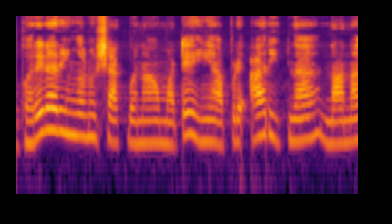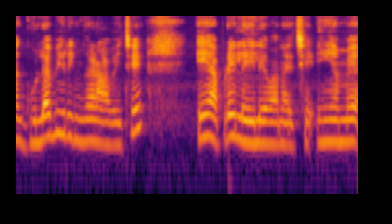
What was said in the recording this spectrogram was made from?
ભરેલા રીંગણનું શાક બનાવવા માટે અહીંયા આપણે આ રીતના નાના ગુલાબી રીંગણ આવે છે, એ આપણે લઈ લેવાના છે. અહીંયા મેં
